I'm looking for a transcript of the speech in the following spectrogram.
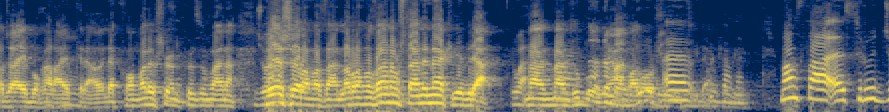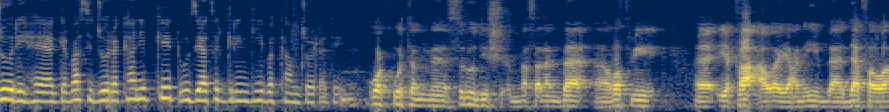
عجای بۆ غەڕای کراوە. لە کۆمەرە شوێن کردومانە. پێش ڕەمەزان لە ڕەمەزانم شتانە ناکرێ برا. ماندوو مامستا سرود جۆری هەیە. گەرباسی جۆرەکانی بکەیت و زیاتر گرنگی بە کام جۆرە دەین وەکوتم سرودیش مەسەرەن بە ڕتمی ئیقاعەوە یعنی بە دەفەوە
